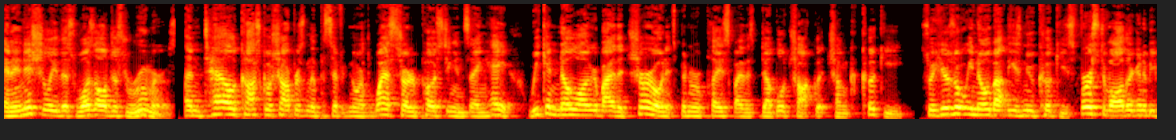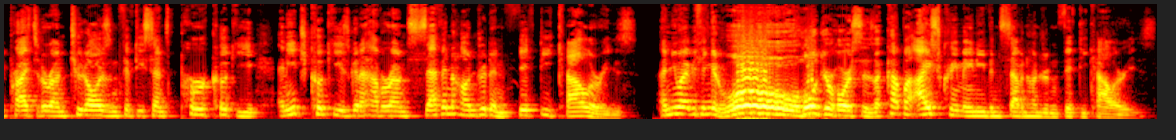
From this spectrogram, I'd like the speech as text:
And initially, this was all just rumors until Costco shoppers in the Pacific Northwest started posting and saying, hey, we can no longer buy the churro and it's been replaced by this double chocolate chunk cookie. So here's what we know about these new cookies. First of all, they're going to be priced at around $2.50 per cookie, and each cookie is going to have around 750 calories. And you might be thinking, whoa, hold your horses. A cup of ice cream ain't even 750 calories.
